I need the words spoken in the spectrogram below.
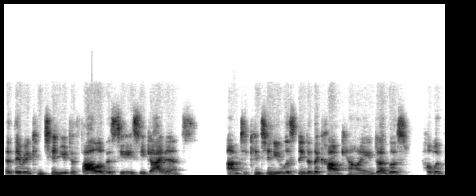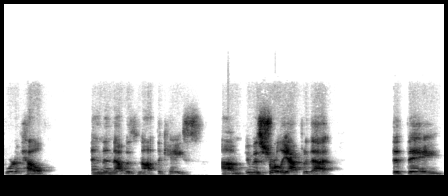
that they would continue to follow the CDC guidance, um, to continue listening to the Cobb County and Douglas Public Board of Health. And then that was not the case. Um, it was shortly after that that they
